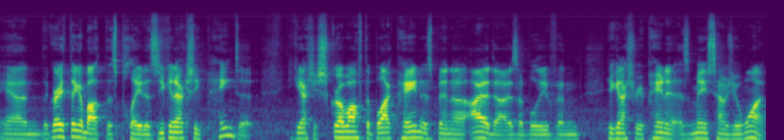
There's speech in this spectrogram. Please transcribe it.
And the great thing about this plate is you can actually paint it. You can actually scrub off the black paint. It's been uh, iodized, I believe, and you can actually repaint it as many times as you want.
